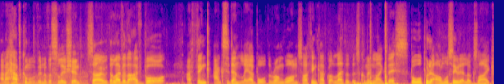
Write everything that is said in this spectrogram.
And I have come up with another solution. So the leather that I've bought I think accidentally I bought the wrong one. So I think I've got leather that's coming like this. But we'll put it on, we'll see what it looks like.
